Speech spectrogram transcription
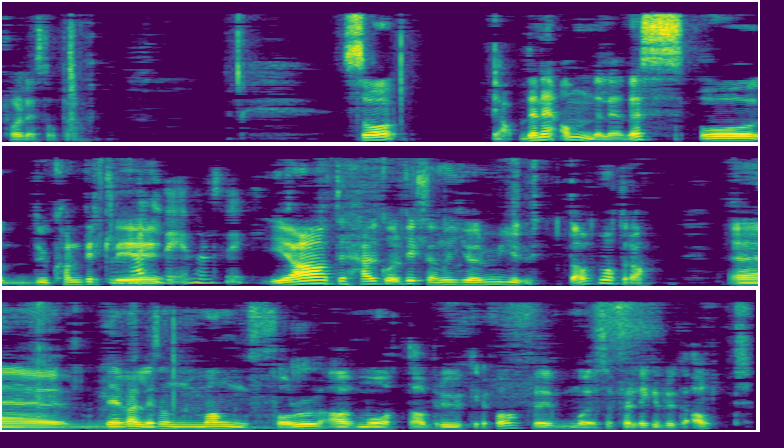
for det stoppet. Så ja, den er annerledes, og du kan virkelig Veldig innholdsrik. ja, det her går virkelig an å gjøre mye ut av, på en måte. da. Eh, det er veldig sånn mangfold av måter å bruke det på, for du må jo selvfølgelig ikke bruke alt.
